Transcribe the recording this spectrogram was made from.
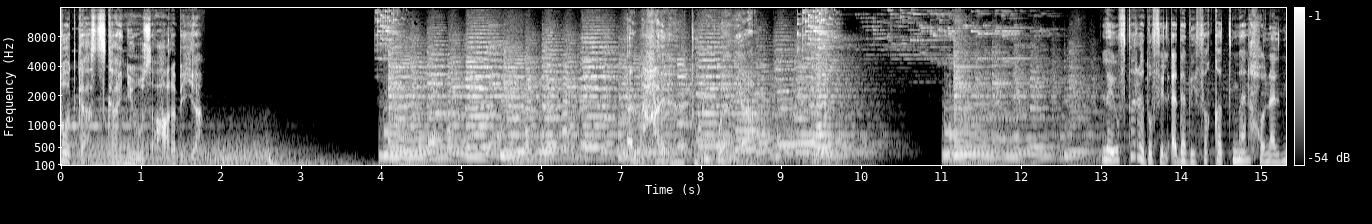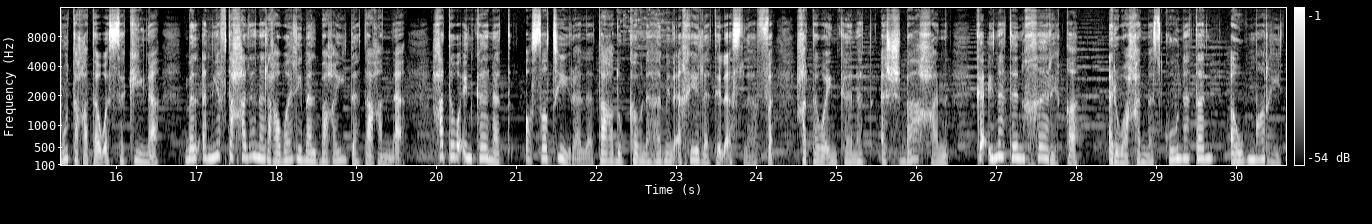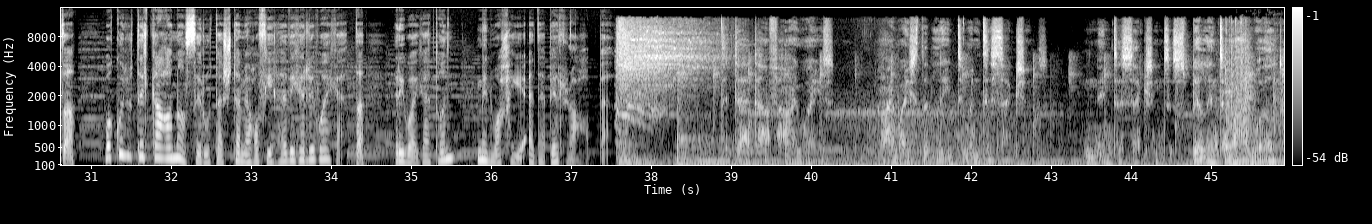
بودكاست سكاي نيوز عربية. الحياة رواية. لا يفترض في الأدب فقط منحنا المتعة والسكينة بل أن يفتح لنا العوالم البعيدة عنا حتى وإن كانت أساطير لا تعد كونها من اخيله الأسلاف حتى وإن كانت اشباحا كائنات خارقة ارواحا مسكونة أو مريضة وكل تلك عناصر تجتمع في هذه الروايات. روايات من وحي أدب الرعب. The dead have highways, highways that lead to intersections, and intersections that spill into our world.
